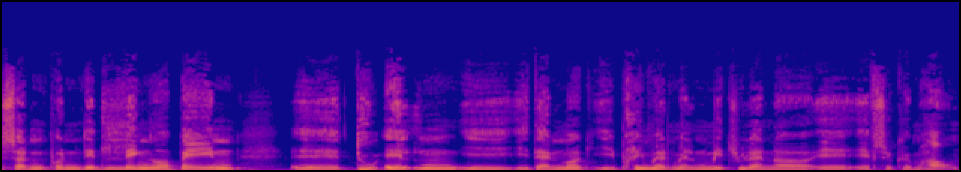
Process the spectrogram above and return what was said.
sådan på den lidt længere bane duellen i, i Danmark, i primært mellem Midtjylland og FC København?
